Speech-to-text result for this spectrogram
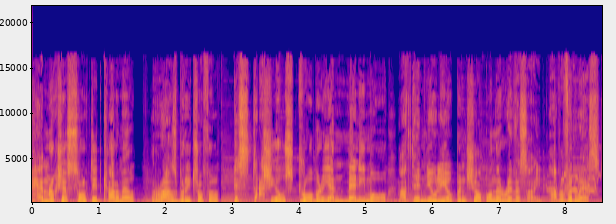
Pembrokeshire salted caramel, raspberry truffle, pistachio, strawberry, and many more at their newly opened shop on the riverside, Haverfordwest.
